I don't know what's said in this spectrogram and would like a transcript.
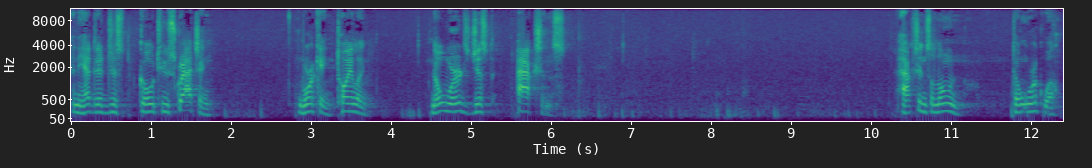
And he had to just go to scratching, working, toiling. No words, just actions. Actions alone don't work well.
